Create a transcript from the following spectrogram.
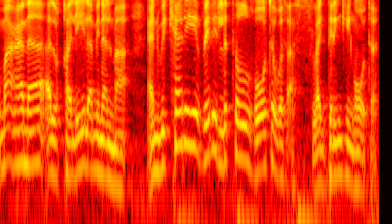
مَعَنَا الْقَلِيلَ مِنَ الْمَاءِ And we carry very little water with us, like drinking water.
